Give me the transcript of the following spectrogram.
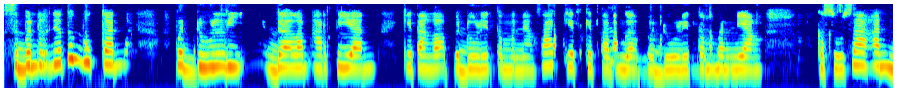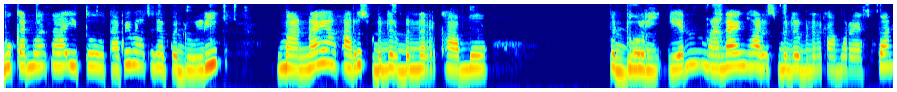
Sebenarnya tuh bukan peduli dalam artian kita nggak peduli temen yang sakit, kita nggak peduli temen yang kesusahan, bukan masalah itu. Tapi maksudnya peduli mana yang harus bener-bener kamu peduliin, mana yang harus bener-bener kamu respon,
